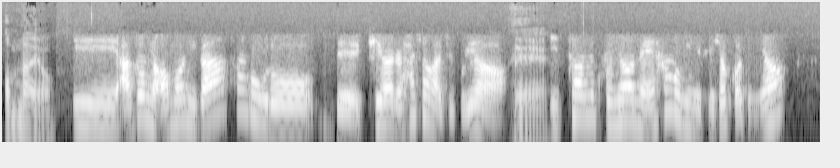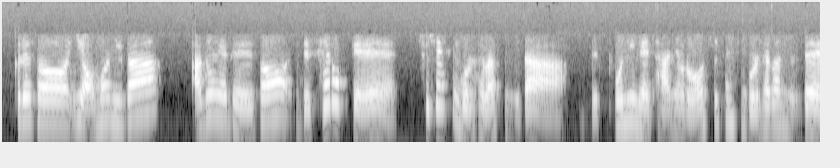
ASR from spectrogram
없나요? 이 아동의 어머니가 한국으로 이제 귀화를 하셔가지고요. 네. 2009년에 한국인이 되셨거든요. 그래서 이 어머니가 아동에 대해서 이제 새롭게 출생신고를 해봤습니다. 본인의 자녀로 출생신고를 해봤는데.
